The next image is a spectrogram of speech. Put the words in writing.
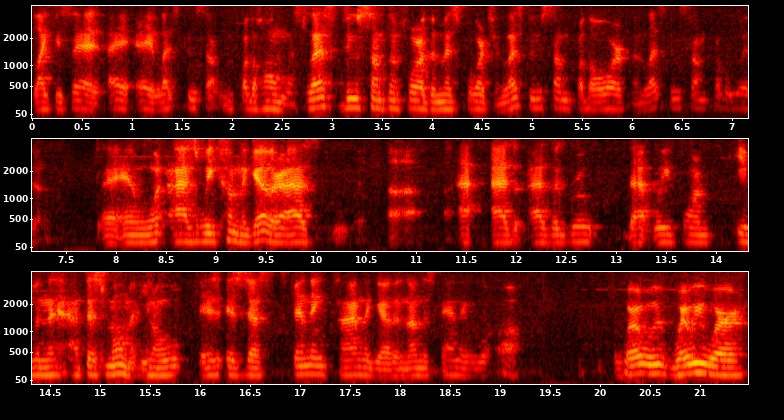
like you said, hey, hey, let's do something for the homeless. Let's do something for the misfortune. Let's do something for the orphan. Let's do something for the widow. And as we come together as uh, as as a group that we form, even at this moment, you know, is, is just spending time together and understanding oh, where we where we were,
